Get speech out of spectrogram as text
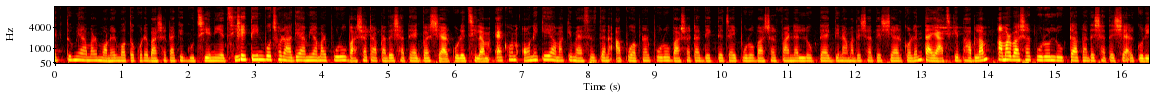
একদমই আমার মনের মতো করে বাসাটাকে গুছিয়ে নিয়েছি। সেই তিন বছর আগে আমি আমার পুরো বাসাটা আপনাদের সাথে একবার শেয়ার করেছিলাম। এখন অনেকেই আমাকে মেসেজ দেন, আপু, আপনার পুরো বাসাটা দেখতে চাই, পুরো বাসার ফাইনাল লুকটা একদিন আমাদের সাথে শেয়ার করেন। তাই আজকে ভাবলাম, আমার বাসার পুরো লুকটা আপনাদের সাথে শেয়ার করি।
